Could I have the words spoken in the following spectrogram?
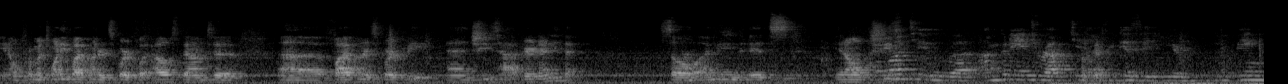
You know, from a 2,500 square foot house down to uh, 500 square feet, and she's happier than anything. So I mean, it's you know I she's. want to, uh, I'm going to interrupt you Okay. because you're, you're being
